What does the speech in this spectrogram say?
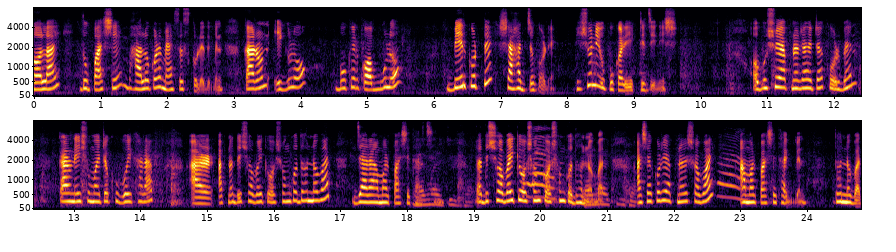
গলায় দুপাশে ভালো করে ম্যাসেজ করে দেবেন। কারণ এগুলো বুকের কপগুলো বের করতে সাহায্য করে। ভীষণই উপকারী একটি জিনিস। অবশ্যই আপনারা এটা করবেন, কারণ এই সময়টা খুবই খারাপ। আর আপনাদের সবাইকে অসংখ্য ধন্যবাদ যারা আমার পাশে থাকছেন। তাদের সবাইকে অসংখ্য অসংখ্য ধন্যবাদ। আশা করি আপনারা সবাই আমার পাশে থাকবেন। ধন্যবাদ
